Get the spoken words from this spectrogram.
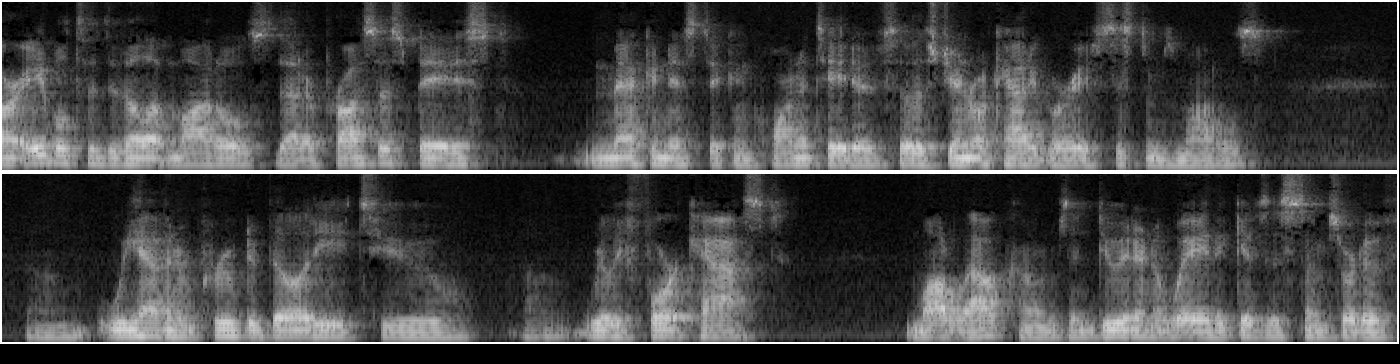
are able to develop models that are process based, mechanistic and quantitative, so this general category of systems models. Um, we have an improved ability to uh, really forecast model outcomes and do it in a way that gives us some sort of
